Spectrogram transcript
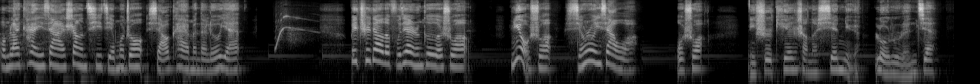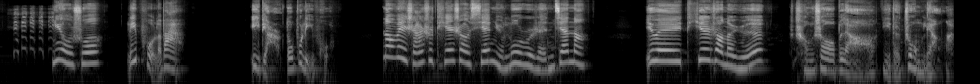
我们来看一下上期节目中小可爱们的留言。被吃掉的福建人哥哥说：“女友说，形容一下我。”我说：“你是天上的仙女落入人间。”女友说：“离谱了吧？”一点都不离谱，那为啥是天上仙女落入人间呢？因为天上的云承受不了你的重量啊！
